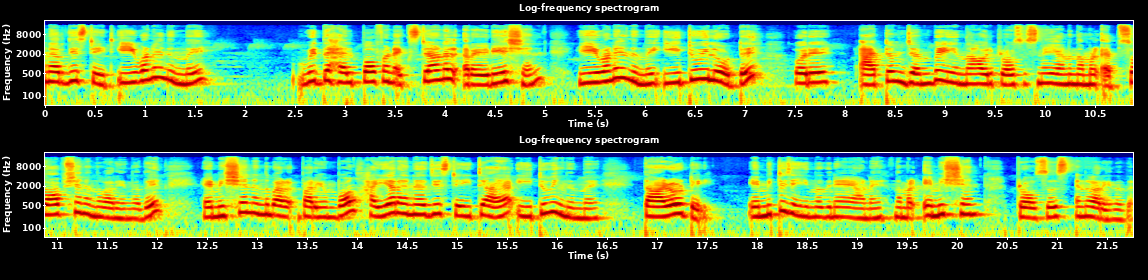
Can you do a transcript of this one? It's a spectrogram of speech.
എനർജി സ്റ്റേറ്റ് ഇ വണിൽ നിന്ന് with the help of an external radiation E വണിൽ നിന്ന് ഇ ടുയിലോട്ട് ഒരു ആറ്റം ജമ്പ് ചെയ്യുന്ന ആ ഒരു പ്രോസസ്സിനെയാണ് നമ്മൾ അബ്സോർപ്ഷൻ എന്ന് പറയുന്നത്. എമിഷൻ എന്ന് പറയുമ്പോൾ ഹയർ എനർജി സ്റ്റേറ്റ് ആയ ഇ ടുവിൽ നിന്ന് താഴോട്ട് എമിറ്റ് ചെയ്യുന്നതിനെയാണ് നമ്മൾ എമിഷൻ പ്രോസസ്സ് എന്ന് പറയുന്നത്.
